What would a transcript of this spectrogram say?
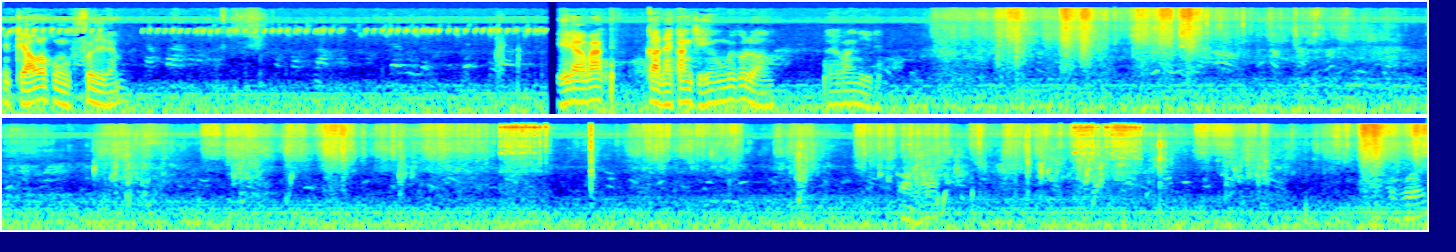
Nhưng kéo nó không được phì lắm. Chỉ đâu bác? Cần này căng chỉ không biết có được không? Đây, bác nhìn còn nó Ở vướng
